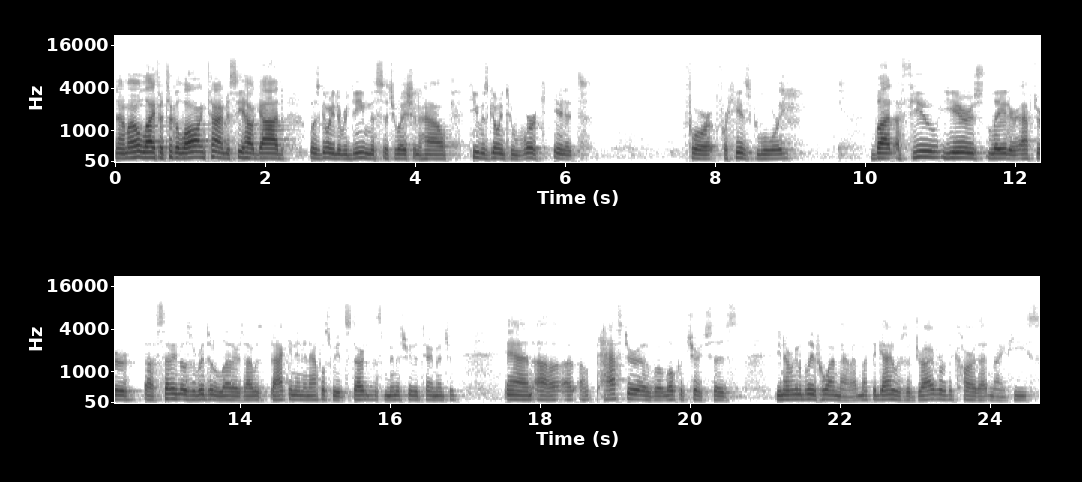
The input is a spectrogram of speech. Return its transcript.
Now, in my own life, it took a long time to see how God was going to redeem this situation, how he was going to work in it for, for his glory. But a few years later, after uh, sending those original letters, I was back in Indianapolis. We had started this ministry that Terry mentioned. And uh, a, a, pastor of a local church says, You're never going to believe who I met. I met the guy who was the driver of the car that night. He's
